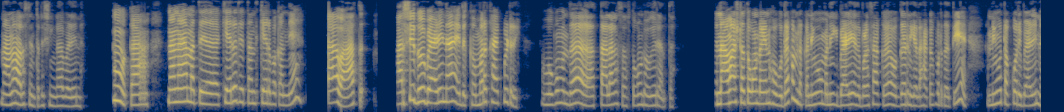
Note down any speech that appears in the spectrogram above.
ನಾನು ಆರಿಸ್ತೀನಿ ಶೇಂಗಾ ಬೇಳೆನ ಹ್ಞೂ ಅಕ್ಕ, ನಾನು ಮತ್ತೆ ಕೆರದಿತ್ತಂತ ಕೇರ್ಬೇಕನ್ನೆ. ಆವ ಆತು. ಅರ್ಸಿದ್ದು ಬ್ಯಾಳಿನ, ಇದಕ್ಕೆ ಮರಕ್ಕೆ ಹಾಕ್ಬಿಡ್ರಿ. ಹೋಗೋ ಮುಂದೆ, ತಾಲಾಗ ಸಸ್ ತೊಗೊಂಡು ಹೋಗಿರಿ ಅಂತ. ನಾವ ಅಷ್ಟ ತೊಗೊಂಡು ಏನು ಹೋಗುದ ಕಮ್ಲಕ್ಕ? ನೀವು ಮನಿಗೆ ಬ್ಯಾಳಿ ಅದು ಬಳಸಾಕ ಒಗ್ಗರ್ನಿಗೆಲ್ಲ ಹಾಕಕ್ಕೆ ಬರ್ತೈತಿ. ನೀವು ತಕ್ಕೋರಿ ಬ್ಯಾಳಿನ.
